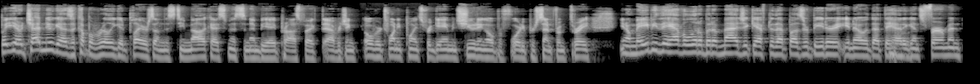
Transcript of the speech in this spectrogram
but, you know, Chattanooga has a couple of really good players on this team. Malachi Smith's an NBA prospect, averaging over 20 points per game and shooting over 40% from three. You know, maybe they have a little bit of magic after that buzzer beater, you know, that they mm-hmm. had against Furman.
